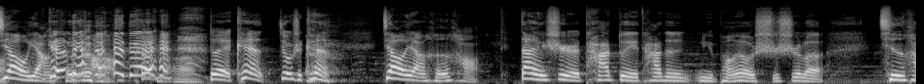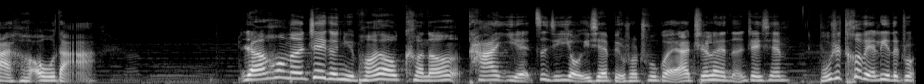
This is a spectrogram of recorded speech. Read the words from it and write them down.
教养肯定很好。对，对，Ken 就是 Ken，教养很好，但是他对他的女朋友实施了侵害和殴打。然后呢，这个女朋友可能她也自己有一些，比如说出轨啊之类的这些，不是特别立得住，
